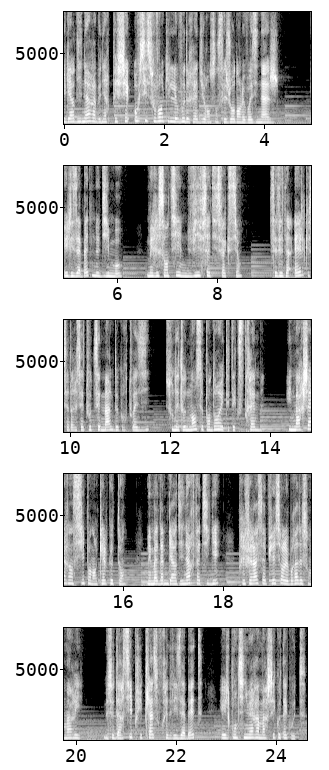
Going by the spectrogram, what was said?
Gardiner à venir pêcher aussi souvent qu'il le voudrait durant son séjour dans le voisinage. Elisabeth ne dit mot, mais ressentit une vive satisfaction c'était à elle que s'adressaient toutes ces marques de courtoisie. Son étonnement cependant était extrême. Ils marchèrent ainsi pendant quelque temps, mais Madame Gardiner, fatiguée, préféra s'appuyer sur le bras de son mari. Monsieur Darcy prit place auprès d'Elisabeth, et ils continuèrent à marcher côte à côte.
